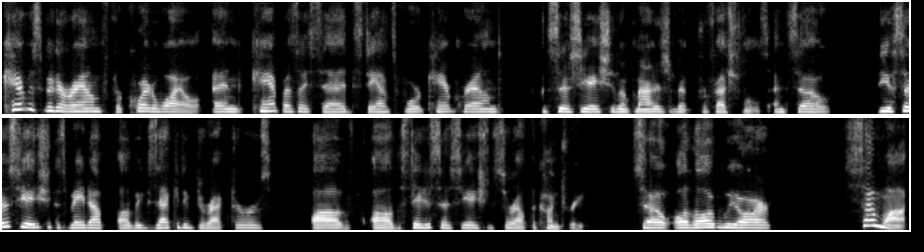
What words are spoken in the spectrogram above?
camp has been around for quite a while, and camp, as I said, stands for Campground Association of Management Professionals. And so the association is made up of executive directors of uh, the state associations throughout the country. So although we are somewhat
